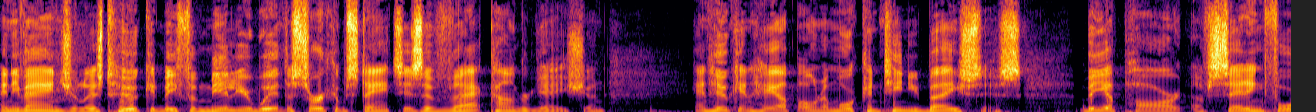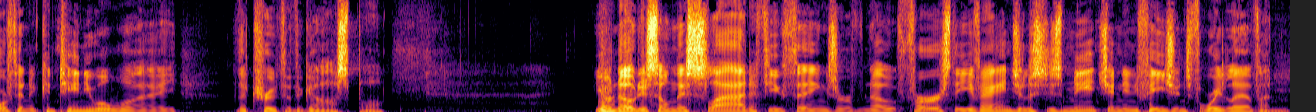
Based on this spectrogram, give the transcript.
an evangelist who can be familiar with the circumstances of that congregation and who can help on a more continued basis be a part of setting forth in a continual way the truth of the gospel. You'll notice on this slide a few things are of note. First, the evangelist is mentioned in Ephesians 4:11.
